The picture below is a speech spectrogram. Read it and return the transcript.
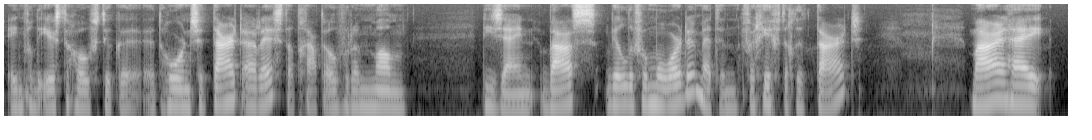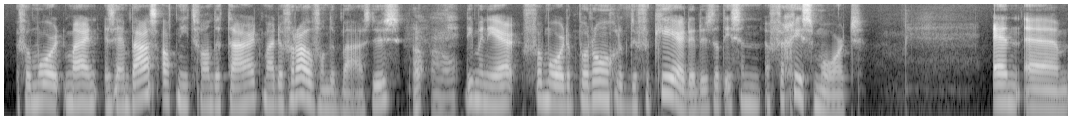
een van de eerste hoofdstukken, het Hoornse taartarrest. Dat gaat over een man die zijn baas wilde vermoorden met een vergiftigde taart. Maar hij vermoord, maar zijn baas at niet van de taart, maar de vrouw van de baas. Dus die meneer vermoordde per ongeluk de verkeerde. Dus dat is een, een vergismoord. En ehm,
